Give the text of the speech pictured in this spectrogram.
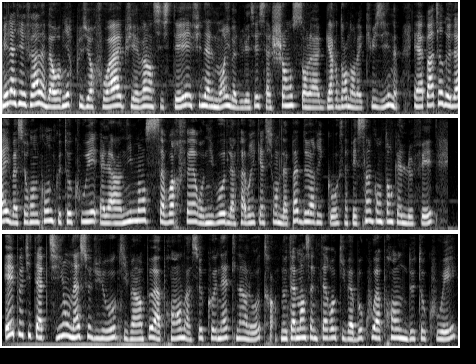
Mais la vieille femme, elle va revenir plusieurs fois et puis elle va insister. Et finalement, il va lui laisser sa chance en la gardant dans la cuisine. Et à partir de là, il va se rendre compte que Tokue, elle a un immense savoir-faire au niveau de la fabrication de la pâte de haricots. Ça fait 50 ans qu'elle le fait. Et petit à petit, on a ce duo qui va un peu apprendre à se connaître l'un l'autre, notamment Sentaro qui va beaucoup apprendre de Tokue,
